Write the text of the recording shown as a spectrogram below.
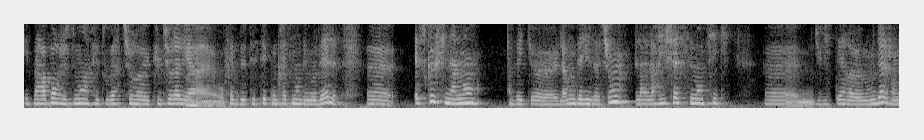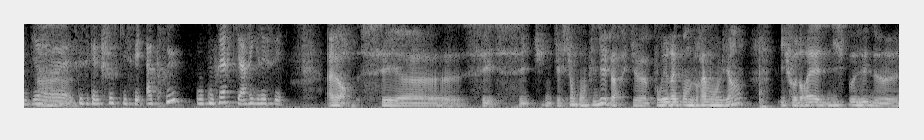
Et par rapport justement à cette ouverture euh, culturelle et hmm. au fait de tester concrètement des modèles, est-ce que finalement, avec la mondialisation, la, richesse sémantique du vistère mondial, j'ai envie de dire. Mmh. Est-ce que c'est quelque chose qui s'est accru ou au contraire qui a régressé? Alors, c'est une question compliquée parce que pour y répondre vraiment bien, il faudrait disposer de,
